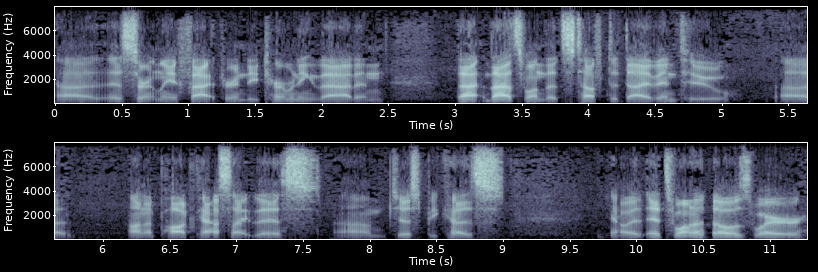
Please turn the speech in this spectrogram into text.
uh, is certainly a factor in determining that and that that's one that's tough to dive into uh, on a podcast like this um, just because you know it, it's one of those where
